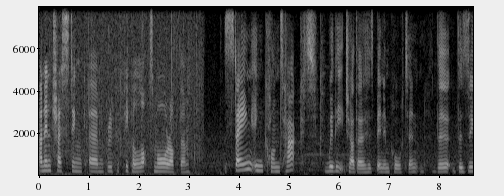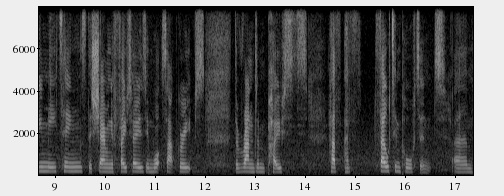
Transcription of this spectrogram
an interesting um, group of people, lots more of them. Staying in contact with each other has been important. The, the Zoom meetings, the sharing of photos in WhatsApp groups, the random posts have, have felt important. Um,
